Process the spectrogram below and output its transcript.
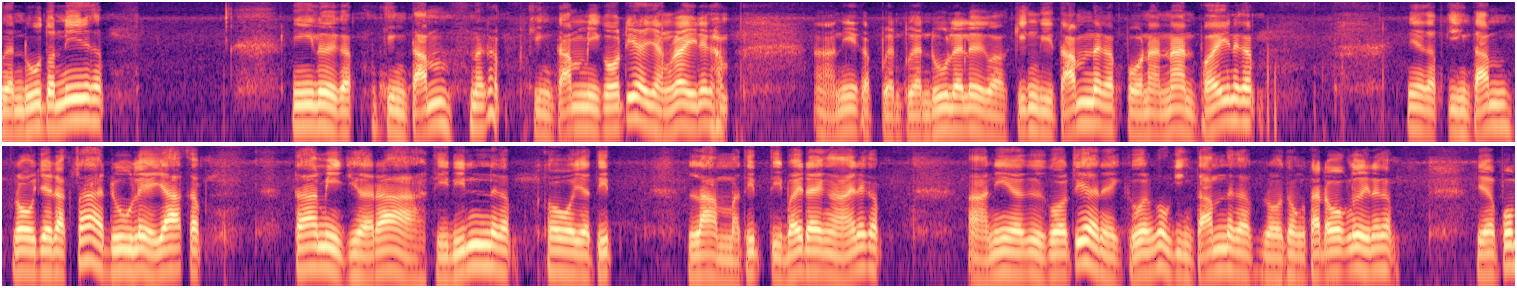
พื่อนๆดูต้นนี้นะครับ นี่เลยครับกิ่งตำนะครับกิ่งตำมีโกเตี้ยอย่างไรนะครับอ่านี่ครับเพื่อนๆดูเลยเลยว่ากิ่งที่ตำนะครับโปนานๆไปนะครับเนี่ยครับกิ่งตำเราจะรักษาดูแลยากครับถ้ามีเชื้อราที่ดินนะครับก็จะติดลามมาติดตีใบได้ง่ายนะครับ อ่านี่ก็คือโกเตี้ยในส่วนของกิ่งตำนะครับเราต้องตัดออกเลยนะครับ เดี๋ยวผม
